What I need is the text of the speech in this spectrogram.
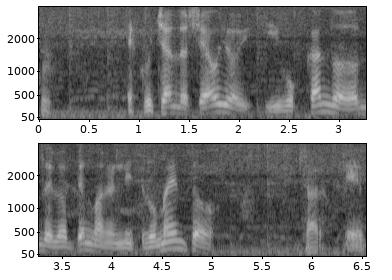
mm. escuchando ese audio y, buscando dónde lo tengo en el instrumento. Claro. Eh,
